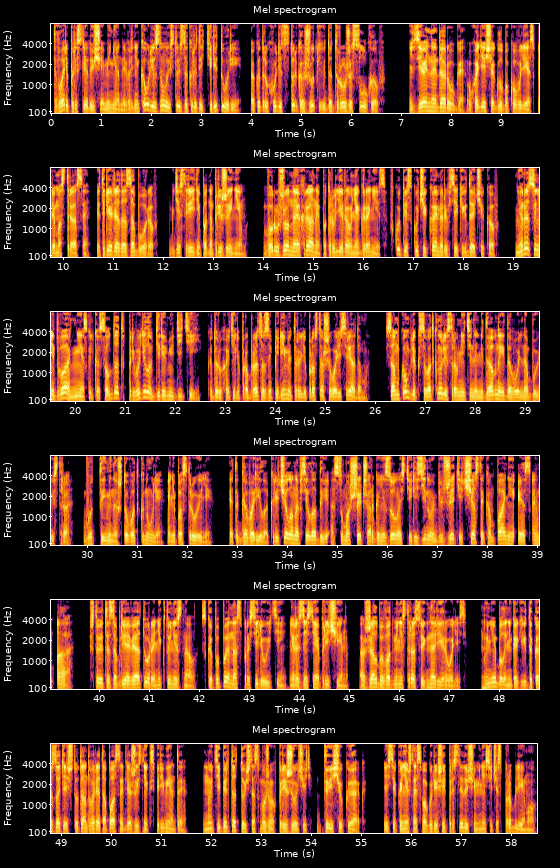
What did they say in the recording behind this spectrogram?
Тварь, преследующая меня, наверняка улизнула из той закрытой территории, о которой ходит столько жутких до дрожи слухов. Идеальная дорога, уходящая глубоко в лес, прямо с трассы, и три ряда заборов, где средний под напряжением. Вооруженная охрана и патрулирование границ, вкупе с кучей камер и всяких датчиков. Не раз и не два несколько солдат приводило в деревню детей, которые хотели пробраться за периметр или просто ошивались рядом. Сам комплекс воткнули сравнительно недавно и довольно быстро. Вот именно что воткнули, а не построили. Это говорило, кричало на все лады о сумасшедшей организованности резиновом бюджете частной компании СМА. Что это за аббревиатура, никто не знал. С КПП нас просили уйти, не разъясняя причин, а жалобы в администрацию игнорировались. Но не было никаких доказательств, что там творят опасные для жизни эксперименты. Но теперь-то точно сможем их прижучить. Да еще как. Если, конечно, я смогу решить преследующую меня сейчас проблему.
